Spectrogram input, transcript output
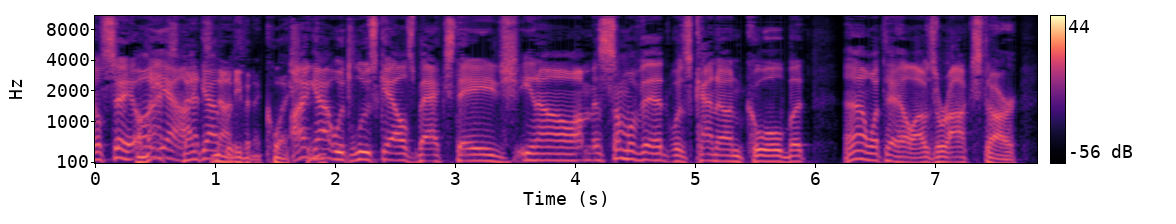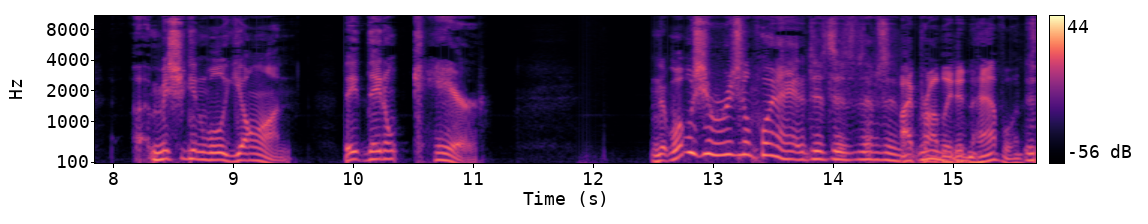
They'll say, Well, "Oh that's- yeah, I got not with- even a question. I got with loose gals backstage. You know, some of it was kind of uncool, but uh, what the hell? I was a rock star." Uh, Michigan will yawn. They they don't care. What was your original point? I had. I probably didn't have one.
